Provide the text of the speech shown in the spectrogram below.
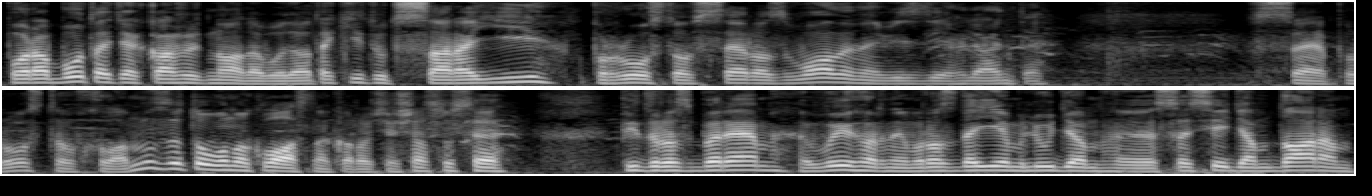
поработати, як кажуть, треба буде. А такі тут сараї, просто все розвалене везде, гляньте. Все просто в хлам. Ну зато воно класно, коротше. Зараз усе підрозберемо, вигорнемо, роздаємо людям, е, сусідям даром.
